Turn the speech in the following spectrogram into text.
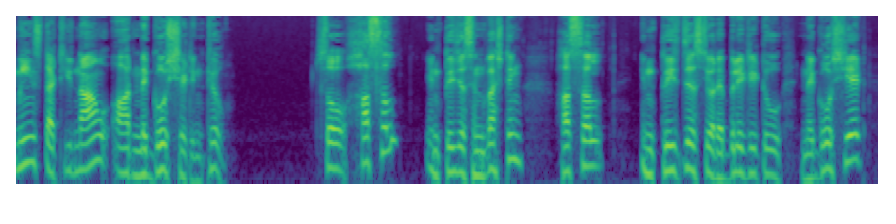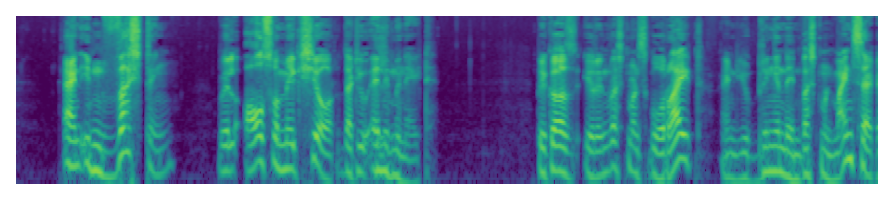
means that you now are negotiating too. So hustle increases investing, hustle increases your ability to negotiate, and investing will also make sure that you eliminate. Because your investments go right and you bring in the investment mindset,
